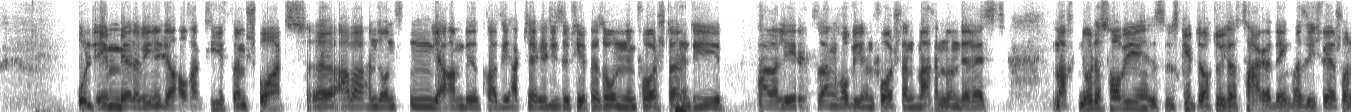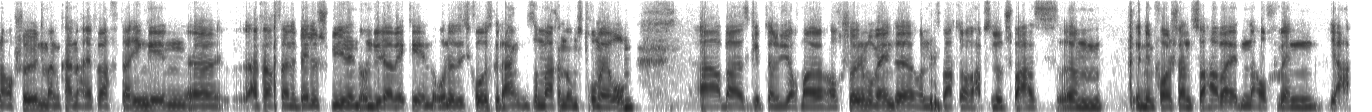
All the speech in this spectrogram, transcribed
und eben mehr oder weniger auch aktiv beim Sport. Äh, aber ansonsten ja, haben wir quasi aktuell diese vier Personen im Vorstand, ja. die parallel sagen Hobby und Vorstand machen und der Rest macht nur das Hobby. Es, es gibt auch durchaus Tage, da denkt man sich, wäre schon auch schön, man kann einfach da hingehen, äh, einfach seine Bälle spielen und wieder weggehen, ohne sich groß Gedanken zu machen ums Drumherum. Aber es gibt natürlich auch mal auch schöne Momente und es macht auch absolut Spaß, ähm, in dem Vorstand zu arbeiten, auch wenn ja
